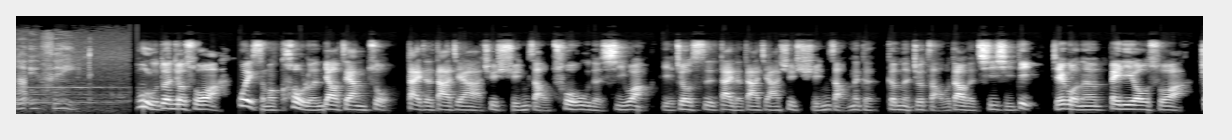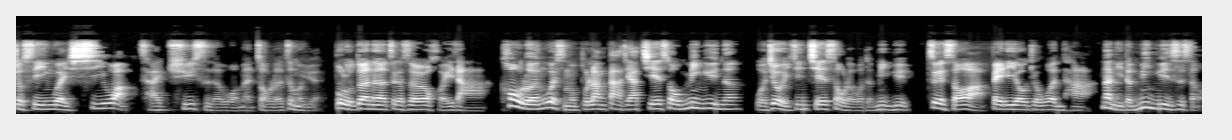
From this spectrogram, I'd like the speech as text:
not your fate. 布鲁顿就说啊，为什么寇伦要这样做？ 带着大家去寻找错误的希望，也就是带着大家去寻找那个根本就找不到的栖息地。结果呢，贝利欧说啊，就是因为希望才驱使了我们走了这么远。布鲁顿呢，这个时候又回答啊，寇伦为什么不让大家接受命运呢？我就已经接受了我的命运。这个时候啊，贝利欧就问他，那你的命运是什么？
